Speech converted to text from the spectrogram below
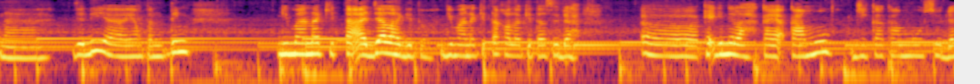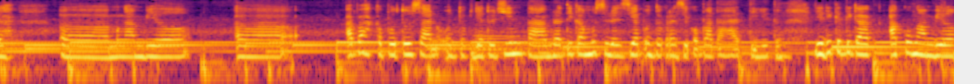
Nah jadi ya yang penting gimana kita aja lah gitu. Gimana kita kalau kita sudah eh, kayak gini lah kayak kamu jika kamu sudah eh, mengambil eh, apa keputusan untuk jatuh cinta berarti kamu sudah siap untuk resiko patah hati gitu. Jadi ketika aku ngambil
